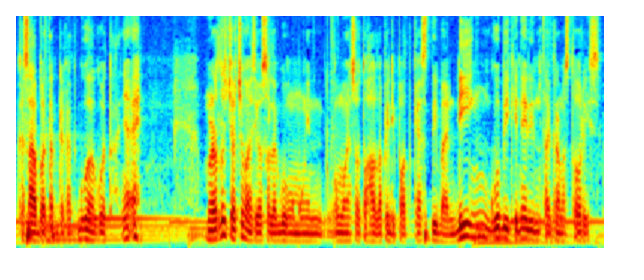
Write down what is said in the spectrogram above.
ke sahabat terdekat gue gue tanya eh menurut lu cocok gak sih kalau gue ngomongin ngomongin suatu hal tapi di podcast dibanding gue bikinnya di Instagram Stories?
